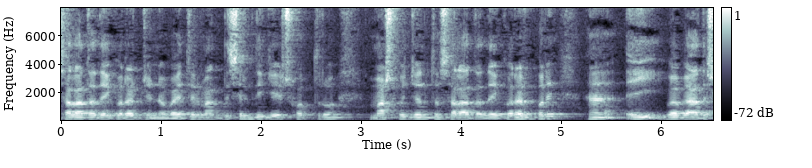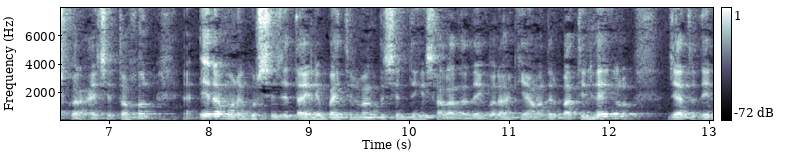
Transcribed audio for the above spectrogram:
সালাত আদায় করার জন্য বাইতুল মাকদেশের দিকে সতেরো মাস পর্যন্ত সালাত আদায় করার পরে হ্যাঁ এইভাবে আদেশ করা হয়েছে। তখন এরা মনে করছে যে তাইলে বাইতুল মাকদেশের দিকে সালাত আদায় করা কি আমাদের বাতিল হয়ে গেল? যে এতদিন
